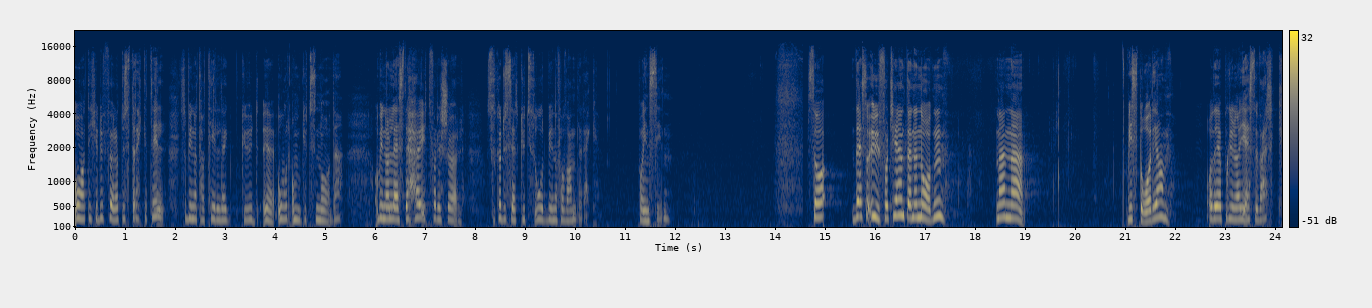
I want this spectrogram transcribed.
og at ikke du føler at du strekker til, så begynn å ta til deg Gud, eh, ord om Guds nåde. Og begynn å lese det høyt for deg sjøl så skal du se at Guds ord begynner å forvandle deg på innsiden. Så det er så ufortjent, denne nåden. Men eh, vi står i han, og det er på grunn av Jesu verk.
